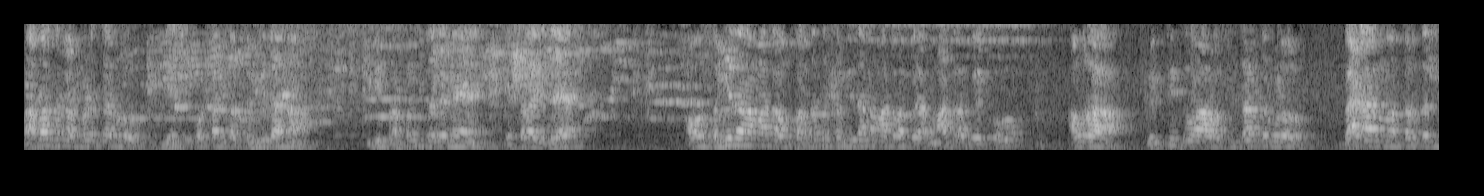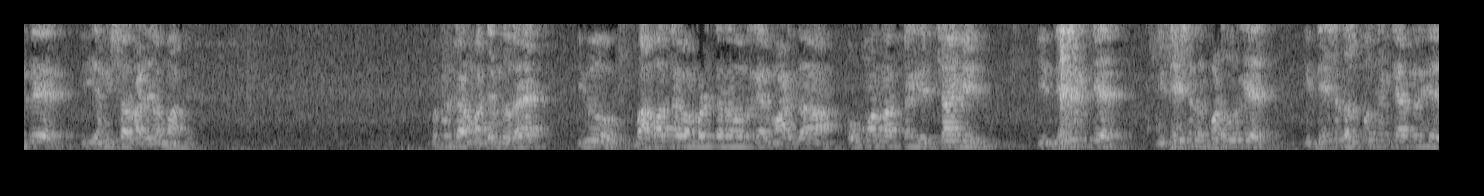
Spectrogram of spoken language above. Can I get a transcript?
ಬಾಬಾ ಸಾಹೇಬ್ ಅಂಬೇಡ್ಕರ್ ದೇಶಕ್ಕೆ ಕೊಟ್ಟಂತ ಸಂವಿಧಾನ ಇಡೀ ಪ್ರಪಂಚದಲ್ಲೇನೆ ಹೆಸರಾಗಿದೆ ಅವ್ರ ಸಂವಿಧಾನ ಮಾತ್ರ, ಅವ್ರು ಬರೆದಂತ ಸಂವಿಧಾನ ಮಾತ್ರ ಮಾತ್ರ ಬೇಕು. ಅವರ ವ್ಯಕ್ತಿತ್ವ, ಅವರ ಸಿದ್ಧಾಂತಗಳು ಬೇಡ ಅನ್ನೋ ಥರದಲ್ಲಿದೆ ಈ ಅಮಿತ್ ಶಾ ಆಡಿರೋ ಮಾತು. ಪತ್ರಿಕಾ ಮಾಧ್ಯಮದವರೇ ಇದು ಬಾಬಾ ಸಾಹೇಬ್ ಅಂಬೇಡ್ಕರ್ ಅವರಿಗೆ ಮಾಡಿದ ಅವಮಾನಕ್ಕಾಗಿ ಹೆಚ್ಚಾಗಿ ಈ ದೇಶಕ್ಕೆ, ಈ ದೇಶದ ಬಡವರಿಗೆ, ಈ ದೇಶದ ಅಲ್ಪಸಂಖ್ಯಾತರಿಗೆ,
